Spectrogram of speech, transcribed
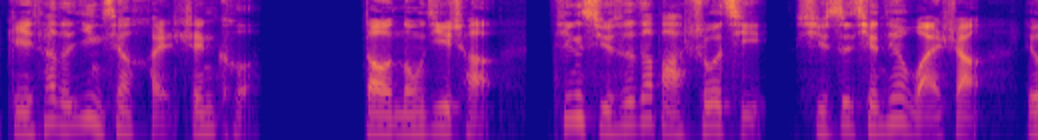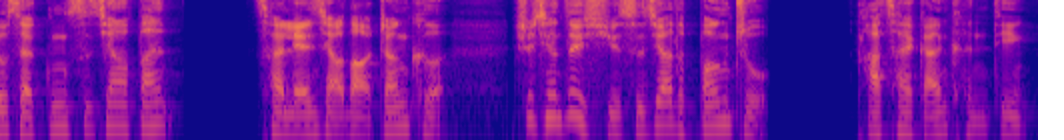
给他的印象很深刻。到农机厂听许思他爸说起许思前天晚上留在公司加班，才联想到张克之前对许思家的帮助，他才敢肯定。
